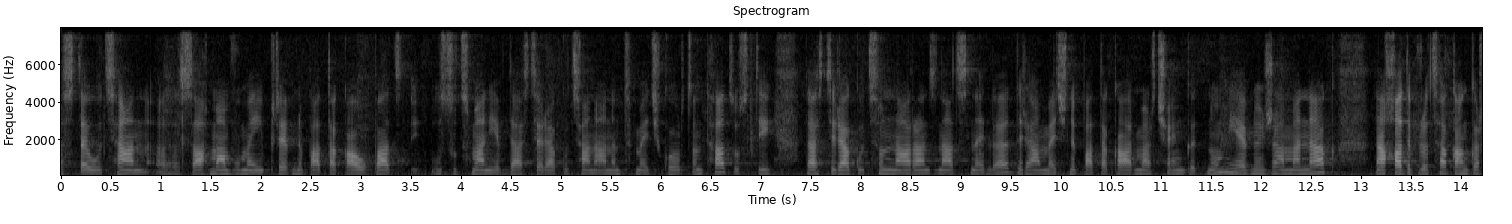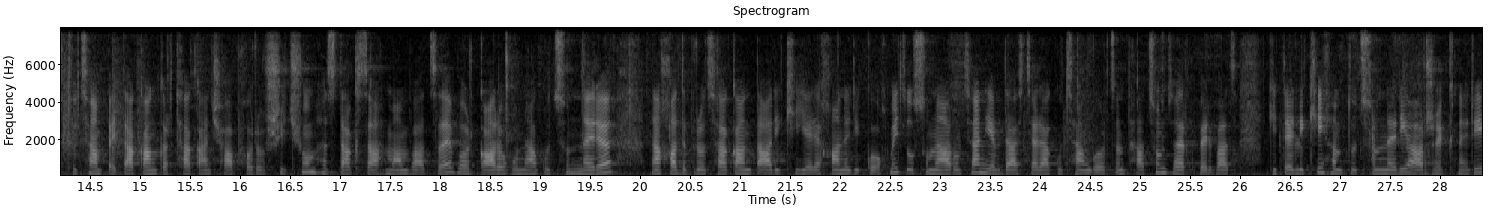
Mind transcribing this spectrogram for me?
ըստ էության սահմանվում է իբրև նպատակաուղված ուսուցման եւ դաստիարակության անընդմեջ գործընթաց, ուստի դաստիարակությունն առանձնացնելը դրա մեջ նպատակարար չեն գտնում եւ նույն ժամանակ նախադպրոցական կրթության պետական կրթական չափորոշիչում հստակ սահմանված է, որ կարողունակությունները նախադպրոցական տարիքի երեխաների կողմից ուսումնառության եւ դաստիարակության գործընթացում ձեռք բերված գիտելիքի հմտությունների արժե արժեքների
